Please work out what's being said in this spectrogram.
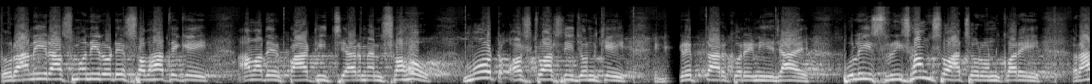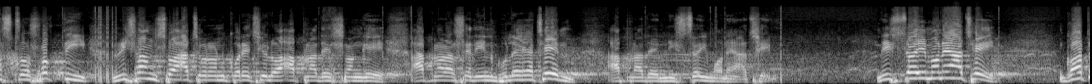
তো রানী রাসমণি রোডের সভা থেকে আমাদের পার্টির চেয়ারম্যান সহ মোট অষ্টআশি জনকে গ্রেপ্তার করে নিয়ে যায়। পুলিশ নৃশংস আচরণ করে, রাষ্ট্রশক্তি নৃশংস আচরণ করেছিল আপনাদের সঙ্গে। আপনারা সেদিন ভুলে গেছেন, আপনাদের নিশ্চয়ই মনে আছে। নিশ্চয়ই মনে আছে, গত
